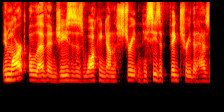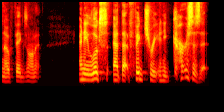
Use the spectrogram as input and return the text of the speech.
In Mark 11, Jesus is walking down the street and he sees a fig tree that has no figs on it. And he looks at that fig tree and he curses it.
